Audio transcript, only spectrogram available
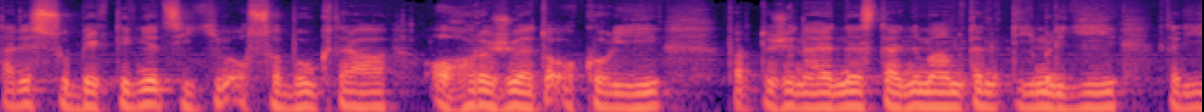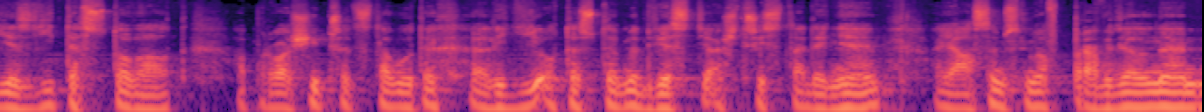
tady subjektivně cítím osobou, která ohrožuje to okolí, protože na jedné straně mám ten tým lidí, který jezdí testovat a pro vaši představu těch lidí otestujeme 200 až 300 denně a já jsem s nimi v pravidelném,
